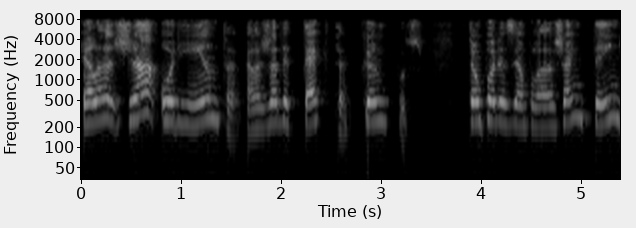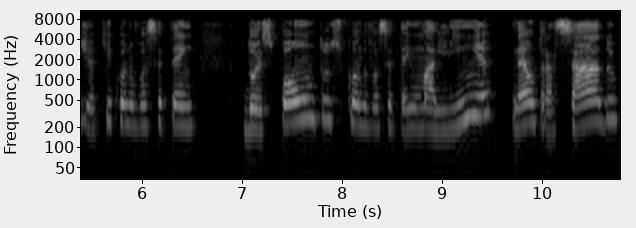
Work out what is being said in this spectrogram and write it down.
Ela já orienta, ela já detecta campos. Então, por exemplo, ela já entende aqui quando você tem dois pontos, quando você tem uma linha, né, um traçado.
